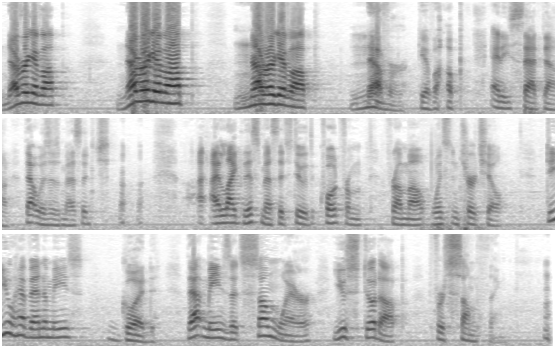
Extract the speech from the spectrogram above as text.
Never give up. Never give up never give up, never give up. And he sat down. That was his message. I, I, like this message too. The quote from, from uh, Winston Churchill Do you have enemies? Good. That means that somewhere you stood up for something.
